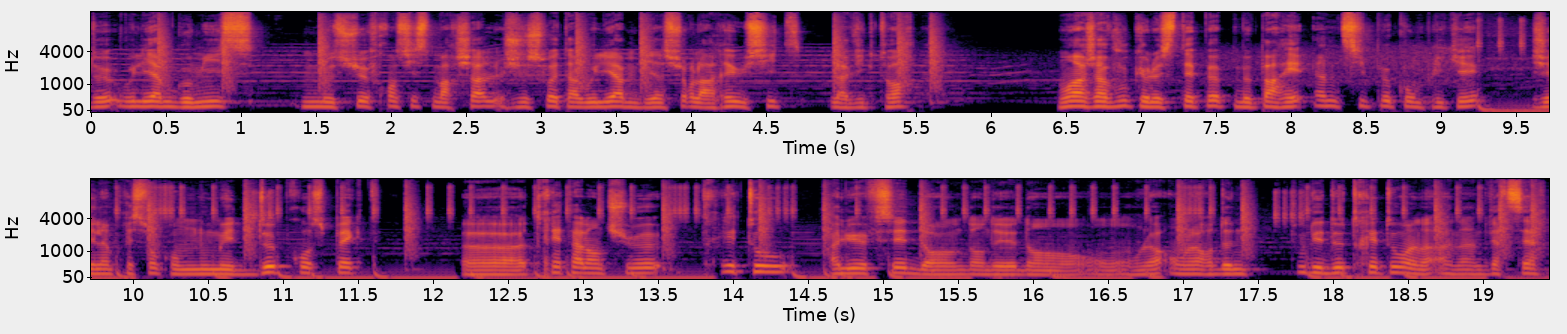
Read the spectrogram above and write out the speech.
de William Gomis, Monsieur Francis Marshall. Je souhaite à William bien sûr la réussite, la victoire. Moi, j'avoue que le step-up me paraît un petit peu compliqué. J'ai l'impression qu'on nous met deux prospects euh, très talentueux très tôt à l'UFC. Dans, dans, on, leur, on leur donne tous les deux très tôt un, adversaire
